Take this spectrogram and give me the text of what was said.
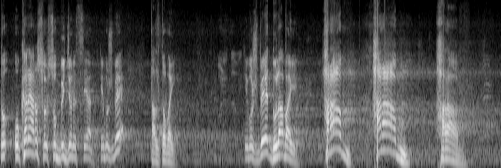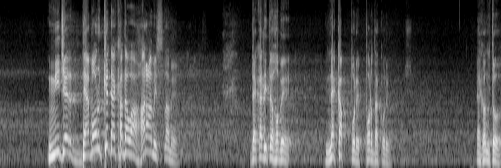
তো ওখানে আরও চব্বিশ জনের চেয়ার কে বসবে? তালতো ভাই। কে বসবে? দুলাবাই হারাম হারাম হারাম। নিজের দেবরকে দেখা দেওয়া হারাম ইসলামে। দেখা দিতে হবে নেকাপ পরে, পর্দা করে। এখন তো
